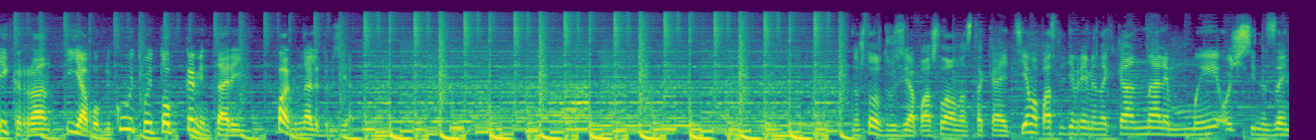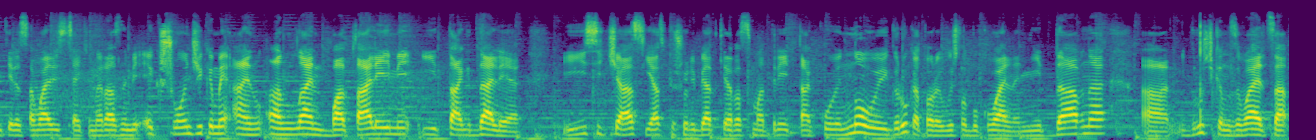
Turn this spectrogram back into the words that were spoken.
экран, и я опубликую твой топ-комментарий. Погнали, друзья! Что ж, друзья, пошла у нас такая тема в последнее время на канале. Мы очень сильно заинтересовались всякими разными экшончиками, онлайн-баталиями и так далее. И сейчас я спешу, ребятки, рассмотреть такую новую игру, которая вышла буквально недавно. А, игрушечка называется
